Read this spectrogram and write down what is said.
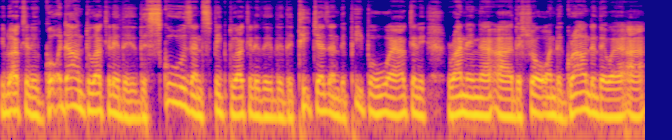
he'd actually go down to actually the, the schools and speak to actually the, the, the teachers and the people who are actually running the show on the ground and they were are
